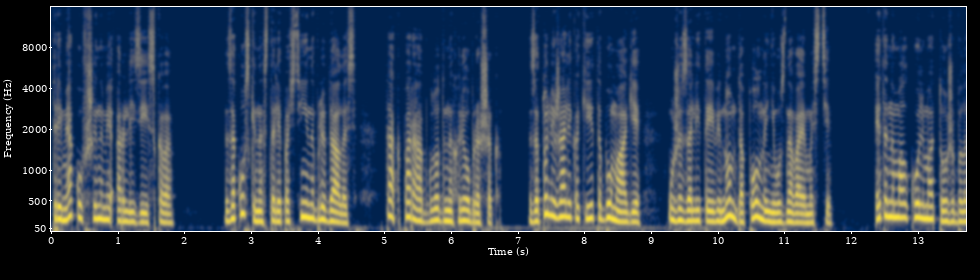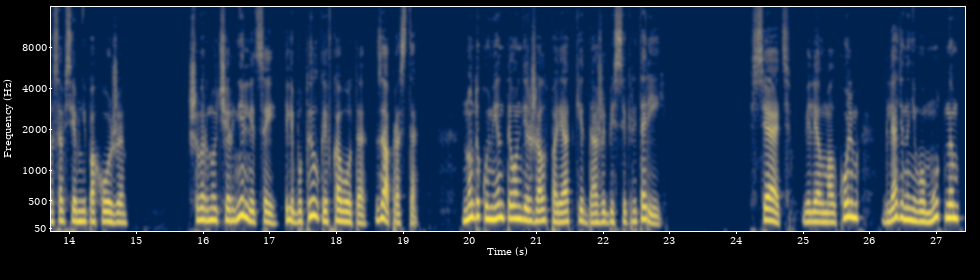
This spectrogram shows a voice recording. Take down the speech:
тремя кувшинами орлезийского. Закуски на столе почти не наблюдалось, так, пара обглоданных ребрышек. Зато лежали какие-то бумаги, уже залитые вином до полной неузнаваемости. Это на Малкольма тоже было совсем не похоже. Швырнуть чернильницей или бутылкой в кого-то запросто. Но документы он держал в порядке даже без секретарей. «Сядь», — велел Малкольм, глядя на него мутным,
